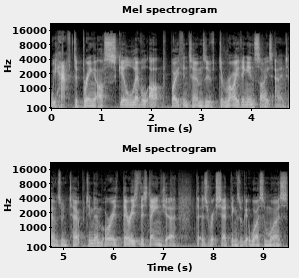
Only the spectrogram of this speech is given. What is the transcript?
we have to bring our skill level up, both in terms of deriving insights and in terms of interpreting them. Or is, there is this danger that, as Rich said, things will get worse and worse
